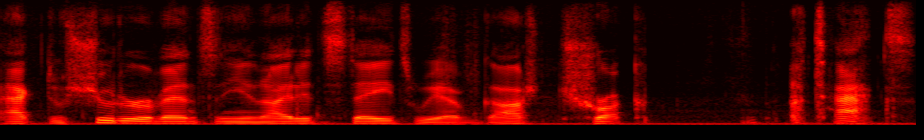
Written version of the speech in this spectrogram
active shooter events in the United States. We have, gosh, truck attacks,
